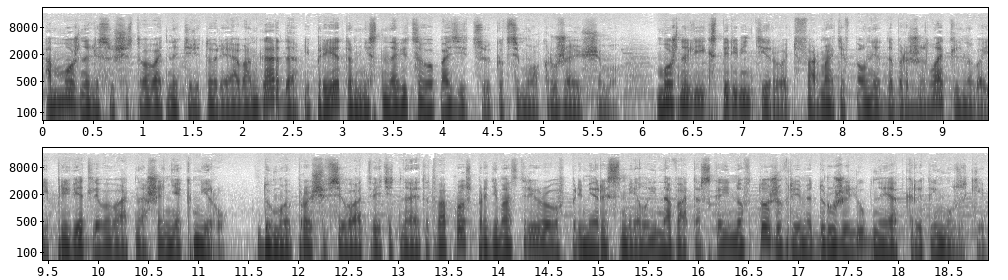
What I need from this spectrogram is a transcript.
а можно ли существовать на территории авангарда и при этом не становиться в оппозицию ко всему окружающему? Можно ли экспериментировать в формате вполне доброжелательного и приветливого отношения к миру? Думаю, проще всего ответить на этот вопрос, продемонстрировав примеры смелой, новаторской, но в то же время дружелюбной и открытой музыки.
